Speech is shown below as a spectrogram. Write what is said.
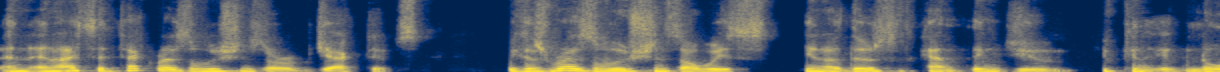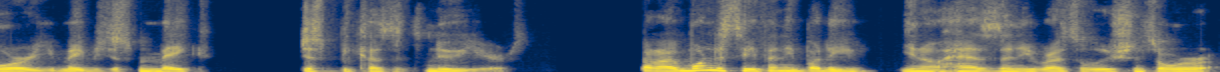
and and I said tech resolutions are objectives because resolutions always you know those are the kind of things you you can ignore you maybe just make just because it's New Year's. But I want to see if anybody you know has any resolutions or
